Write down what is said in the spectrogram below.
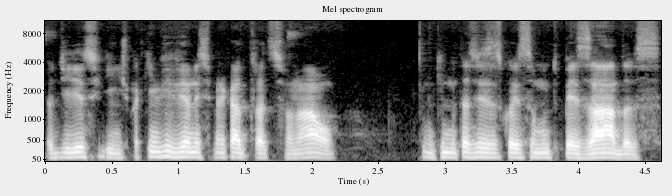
Eu diria o seguinte: para quem viveu nesse mercado tradicional, em que muitas vezes as coisas são muito pesadas,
